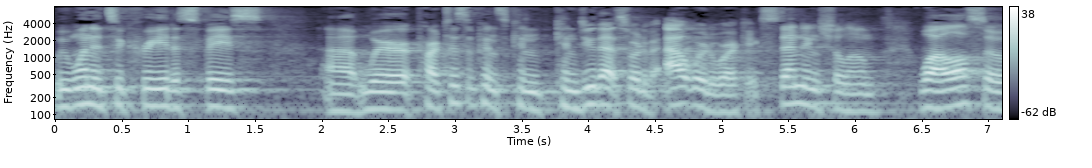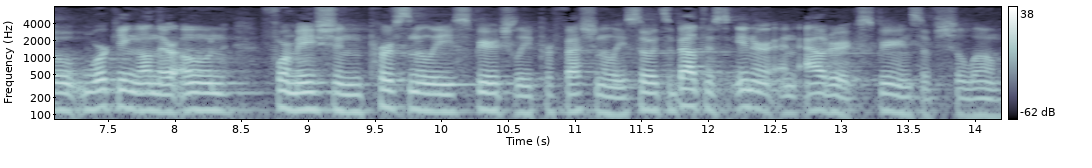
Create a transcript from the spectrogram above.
We wanted to create a space uh, where participants can, can do that sort of outward work, extending shalom, while also working on their own formation personally, spiritually, professionally. So it's about this inner and outer experience of shalom.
